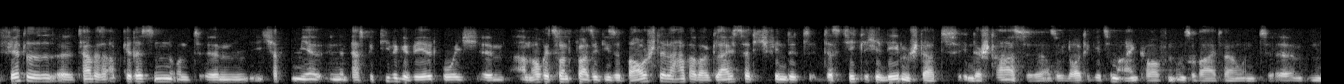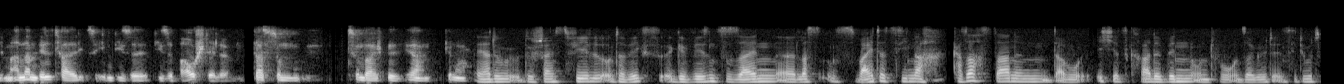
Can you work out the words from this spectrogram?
Viertel teilweise abgerissen. Und ähm, ich habe mir eine Perspektive gewählt, wo ich ähm, am Horizont quasi diese Baustelle habe, aber gleichzeitig findet das tägliche Leben statt in der Straße. Also die Leute gehen zum Einkaufen und so weiter. Und äh, in dem anderen Bildteil ist eben diese, diese Baustelle. Das zum zum Beispiel, ja, genau. Ja, du, du scheinst viel unterwegs gewesen zu sein. Äh, lass uns weiterziehen nach Kasachstan, da wo ich jetzt gerade bin und wo unser Goethe-Institut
